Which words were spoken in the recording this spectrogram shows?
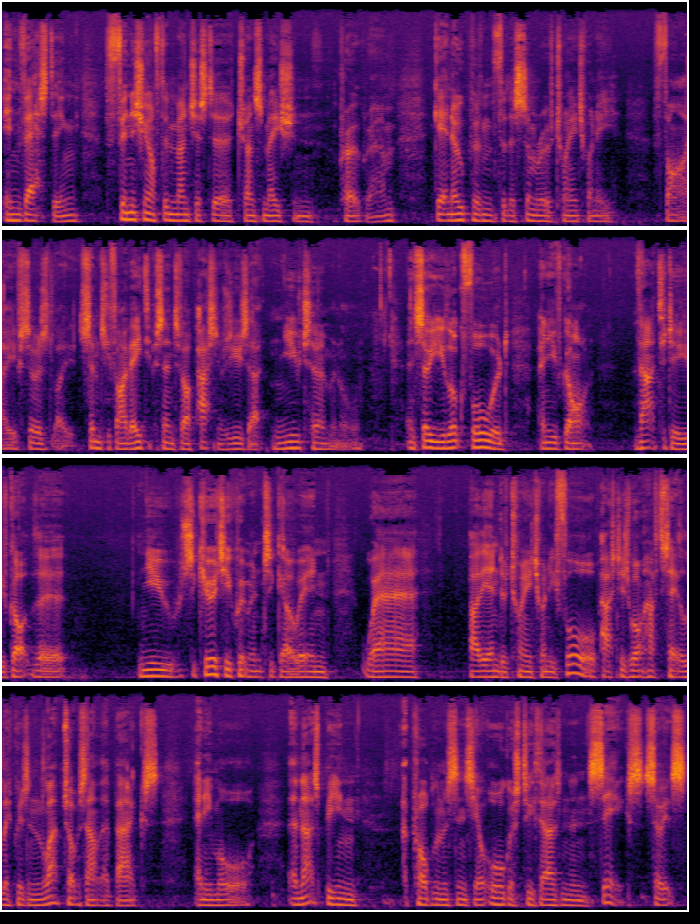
investing, finishing off the Manchester transformation program, getting open for the summer of 2025. So it's like 75, 80% of our passengers use that new terminal. And so you look forward and you've got that to do. You've got the new security equipment to go in where by the end of 2024, passengers won't have to take the liquids and laptops out of their bags anymore. And that's been a problem since you know August 2006. So it's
